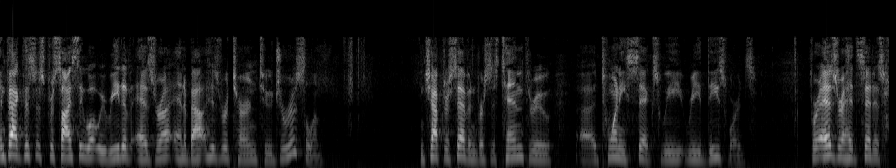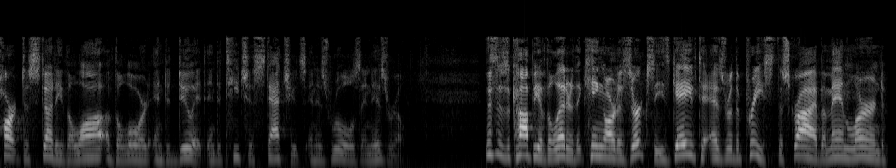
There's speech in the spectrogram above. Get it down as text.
In fact, this is precisely what we read of Ezra and about his return to Jerusalem. In chapter 7, verses 10 through uh, 26, we read these words For Ezra had set his heart to study the law of the Lord and to do it and to teach his statutes and his rules in Israel. This is a copy of the letter that King Artaxerxes gave to Ezra the priest, the scribe, a man learned,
